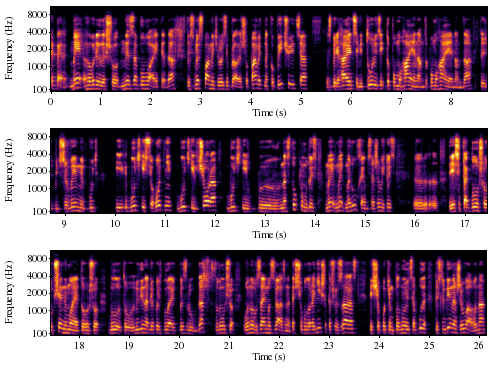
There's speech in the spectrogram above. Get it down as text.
Тепер ми говорили, що не забувайте, да? Тобто ми з пам'яттю розібрали, що пам'ять накопичується, зберігається, відтворюється і допомагає нам, допомагає нам, да? Тобто будь живими, будь і будь і сьогодні, будь і вчора, будь і в, е, наступному. Тобто ми, ми, ми рухаємося живі. Тобто, е, якщо б так було, що взагалі немає того, що було, то людина б якось була як без рук, да? тому що воно взаємозв'язане. Те, що було раніше, те, що зараз, те, що потім планується, буде. Тобто людина жива, вона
